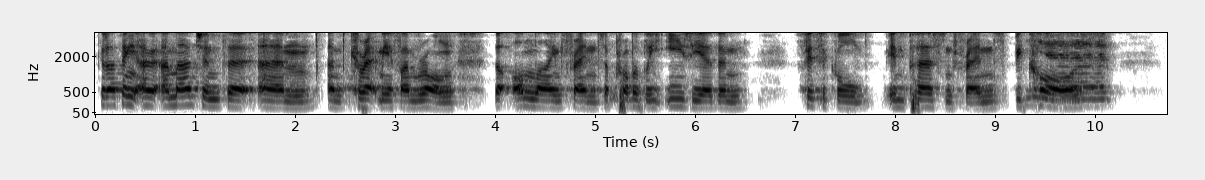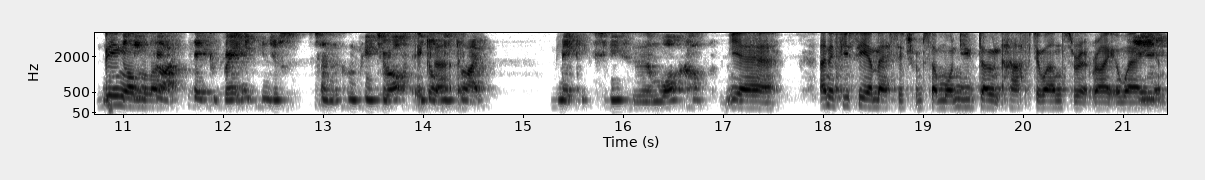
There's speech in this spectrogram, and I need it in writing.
Because I think I imagine that, um, and correct me if I'm wrong, that online friends are probably easier than physical in-person friends because Yeah. being you need to online. like take a break. You can just turn the computer off. You don't need to like make excuses and walk off. Yeah, and if you see a message from someone, you don't have to answer it right away. You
